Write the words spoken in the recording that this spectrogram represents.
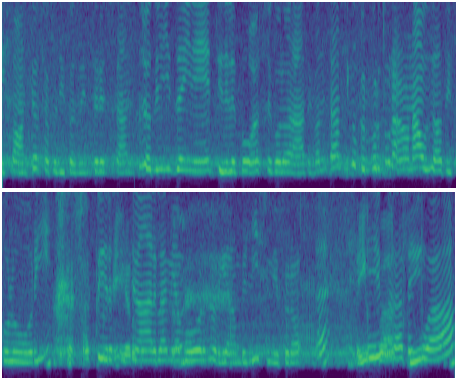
e fa anche un sacco di cose interessanti. Ho degli zainetti, delle borse colorate, fantastico. Per fortuna non ha usato i colori per sistemare la mia borsa perché erano bellissimi però. eh. E infatti- guardate qua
